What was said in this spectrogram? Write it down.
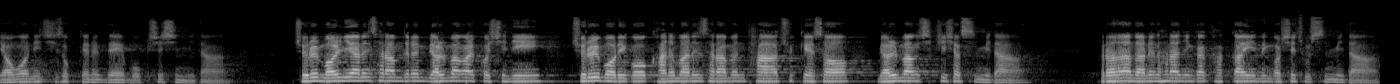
영원히 지속되는 내 몫이십니다. 주를 멀리하는 사람들은 멸망할 것이니 주를 버리고 가늠하는 사람은 다 주께서 멸망시키셨습니다. 그러나 나는 하나님과 가까이 있는 것이 좋습니다.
